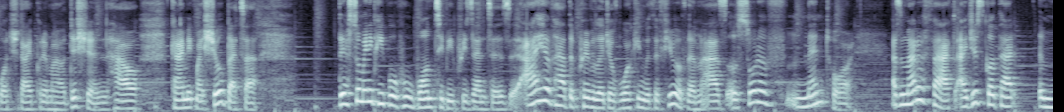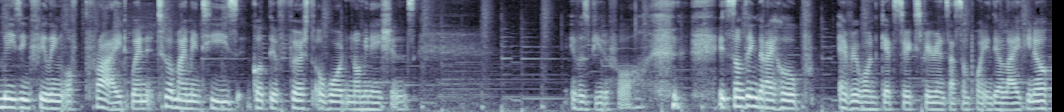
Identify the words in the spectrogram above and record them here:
What should I put in my audition? How can I make my show better? There's so many people who want to be presenters. I have had the privilege of working with a few of them as a sort of mentor. As a matter of fact, I just got that amazing feeling of pride when two of my mentees got their first award nominations. It was beautiful. it's something that I hope everyone gets to experience at some point in their life. You know,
